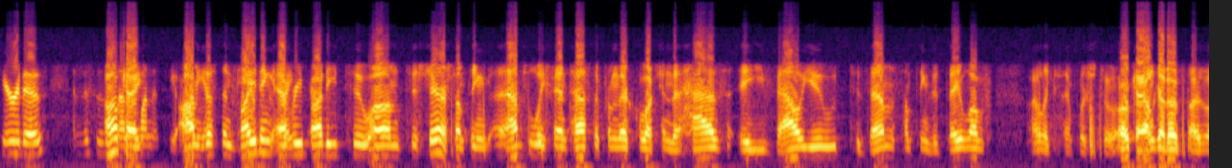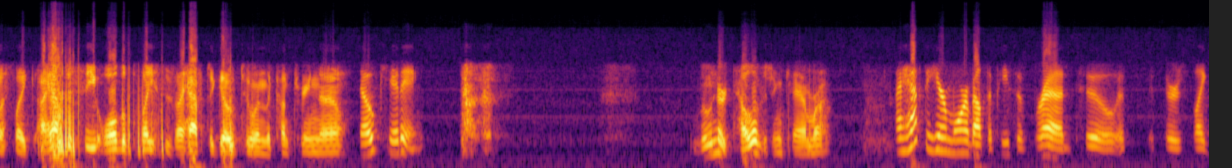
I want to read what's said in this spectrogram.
Here it is. And this is another Okay. one that the I'm just inviting right everybody to um, to share something absolutely fantastic from their collection that has a value to them, something that they love. I like samplers too. Okay, I'm gonna. I was like, I have to see all the places I have to go to in the country now. No kidding. Lunar television camera. I have to hear more about the piece of bread too. If there's like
